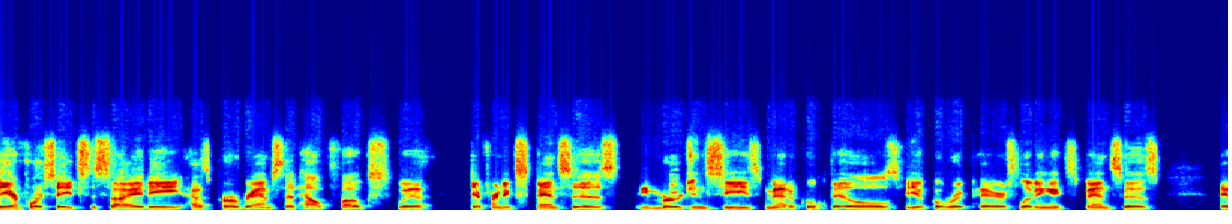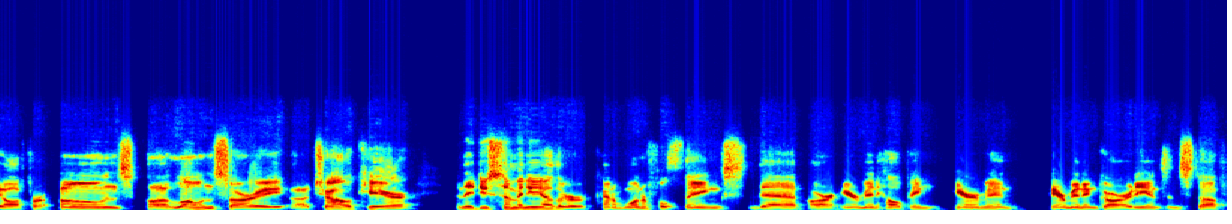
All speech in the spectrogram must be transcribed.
The Air Force Aid Society has programs that help folks with different expenses, emergencies, medical bills, vehicle repairs, living expenses. They offer owns, uh, loans, sorry, uh, childcare, and they do so many other kind of wonderful things that are airmen helping airmen, airmen and guardians and stuff.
